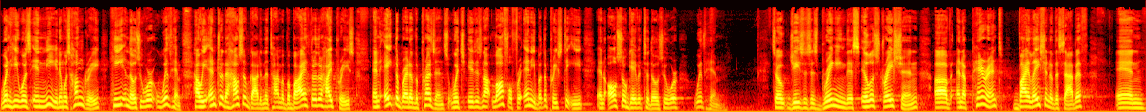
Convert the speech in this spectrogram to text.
when he was in need and was hungry, he and those who were with him. How he entered the house of God in the time of Abiathar the high priest and ate the bread of the presence, which it is not lawful for any but the priest to eat, and also gave it to those who were with him. So Jesus is bringing this illustration of an apparent violation of the Sabbath and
